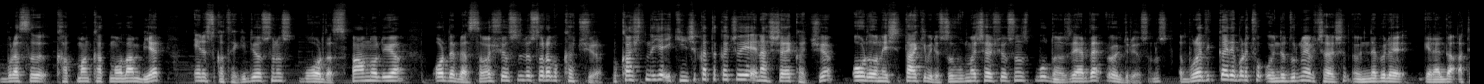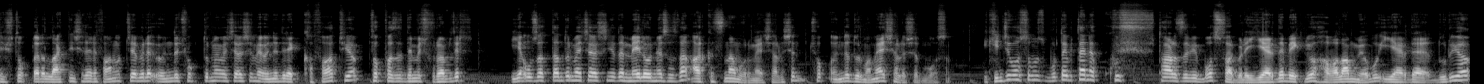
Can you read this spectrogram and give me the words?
burası katman katma olan bir yer. En üst kata gidiyorsunuz. Bu orada spawn oluyor. Orada biraz savaşıyorsunuz ve sonra bu kaçıyor. Bu kaçtığında ya ikinci kata kaçıyor ya en aşağıya kaçıyor. Orada onu işte takip ediyorsunuz. Vurmaya çalışıyorsunuz. Bulduğunuz yerde öldürüyorsunuz. E, Buna dikkat edin. Burada çok önde durmaya çalışın. Önüne böyle genelde ateş topları, lightning şeyleri falan atıyor. Böyle önde çok durmaya çalışın ve önüne direkt kafa atıyor. Çok fazla damage vurabilir. Ya uzaktan durmaya çalışın ya da melee oynuyorsanız falan arkasından vurmaya çalışın. Çok önde durmamaya çalışın boss'un. İkinci boss'umuz burada bir tane kuş tarzı bir boss var. Böyle yerde bekliyor. Havalanmıyor bu. Yerde duruyor.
